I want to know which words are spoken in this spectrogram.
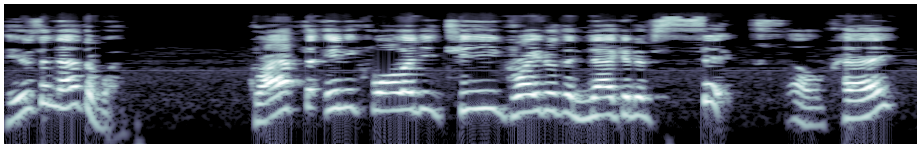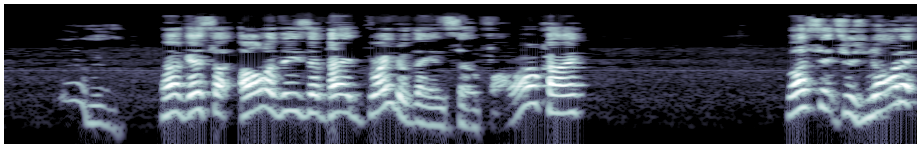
here's another one. Graph the inequality t greater than negative 6. Okay. Hmm. Well, I guess all of these have had greater than so far. Okay. Well, since there's not an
